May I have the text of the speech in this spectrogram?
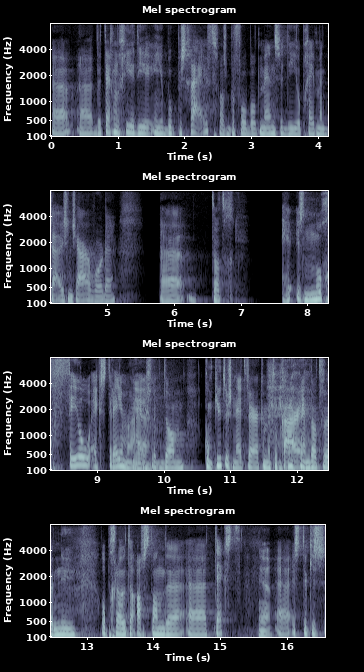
eh, eh, de technologieën die je in je boek beschrijft, zoals bijvoorbeeld mensen die op een gegeven moment duizend jaar worden, eh, dat is nog veel extremer eigenlijk dan computers netwerken met elkaar en dat we nu op grote afstanden tekst stukjes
